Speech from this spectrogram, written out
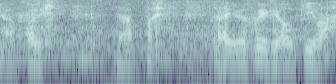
やっぱりやっぱり太陽風より大きいわ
